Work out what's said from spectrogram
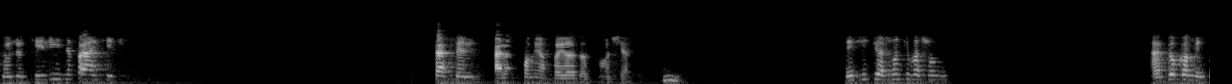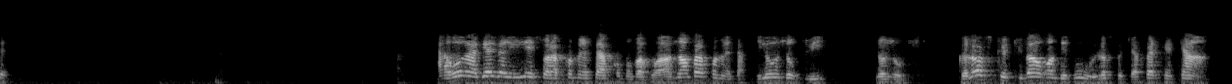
que le Kéli n'est pas un Kéli. Ça, c'est à la première période de ce cherche. C'est une situation qui va changer. Un peu comme était. Aaron Agagar, il est sur la première étape, comme on va voir. Non, pas la première étape. Il est aujourd'hui. Aujourd'hui. Que lorsque tu vas au rendez-vous, lorsque tu appelles quelqu'un,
